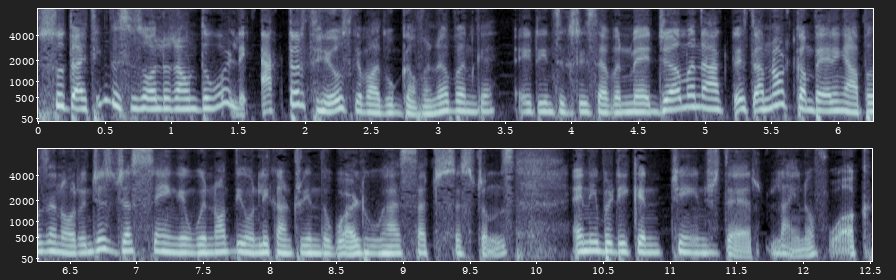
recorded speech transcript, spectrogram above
So I think this is all around the world actor थे उसके बाद वो गवर्नर बन गए 1867 में। German actors I am not comparing apples and oranges just saying we not the only country in the world who has such systems anybody can change their line of work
